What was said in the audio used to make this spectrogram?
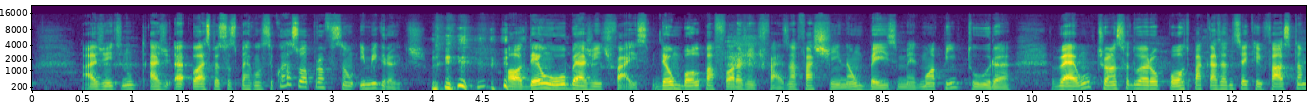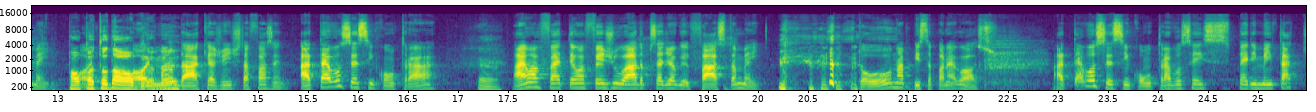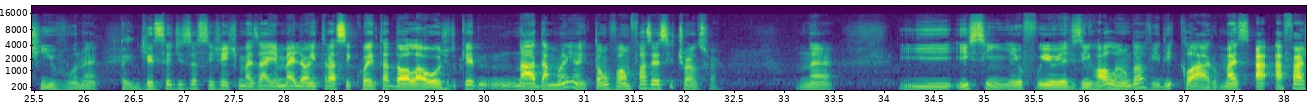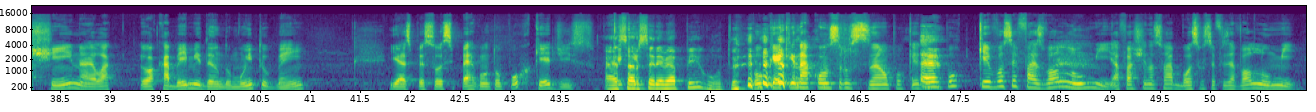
a gente não. a- a- as pessoas perguntam assim: qual é a sua profissão? Imigrante. Ó, deu um Uber a gente faz, deu um bolo pra fora a gente faz, uma faxina, um basement, uma pintura, é, um transfer do aeroporto pra casa não sei quem, faço também. Pau Pode- toda obra, Pode né? mandar que a gente tá fazendo. Até você se encontrar, É. Aí uma vai ter uma feijoada, precisa de alguém. Faço também. Tô na pista para negócio. Até você se encontrar, você é experimentativo, né? Entendi. Porque você diz assim, gente, mas aí é melhor entrar 50 dólares hoje do que nada amanhã. Então vamos fazer esse transfer, né? E, e sim, eu, fui, eu ia desenrolando a vida, e claro, mas a, a faxina, ela, eu acabei me dando muito bem. E as pessoas se perguntam por que disso. Por que Essa que- seria a minha pergunta. por que, que na construção? Por que, É. porque você faz volume. A faxina só é boa se você fizer volume.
